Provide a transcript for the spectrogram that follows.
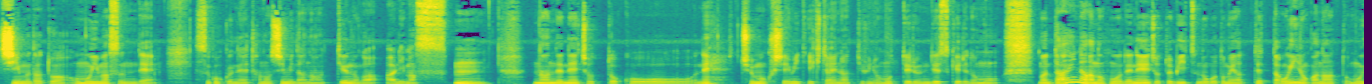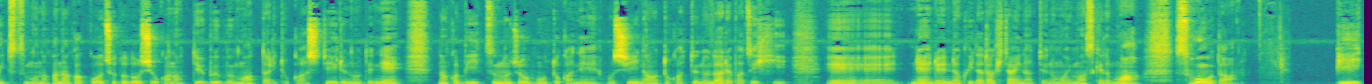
チームだとは思いますんで、すごくね、楽しみだなっていうのがあります。うん。なんでね、ちょっとこう、ね、注目して見ていききたいなっていうふうに思ってるんですけれども、まあ、ダイナーの方でね、ちょっと B2 のこともやってった方がいいのかなと思いつつも、なかなかこう、ちょっとどうしようかなっていう部分もあったりとかしているのでね、なんか B2 の情報とかね、欲しいなとかっていうのであれば、ぜひ、えー、ね、連絡いただきたいなっていうのも思いますけども、あ、そうだ。B、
